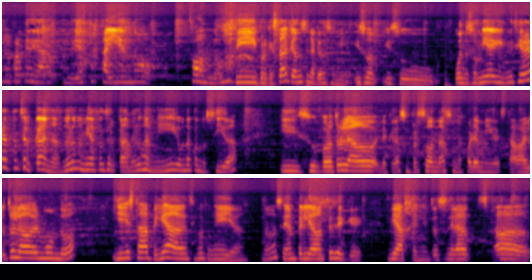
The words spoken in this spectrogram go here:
una parte de donde ya estás cayendo fondo. Sí, porque estaba quedándose en la casa de su amiga. Y su, y su, bueno, su amiga, y ni siquiera era tan cercana, no era una amiga tan cercana, era una amiga, una conocida. Y su, por otro lado, la que era su persona, su mejor amiga, estaba al otro lado del mundo y ella estaba peleada encima con ella, ¿no? Se habían peleado antes de que viajen, entonces era, estaba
